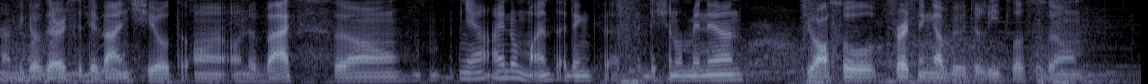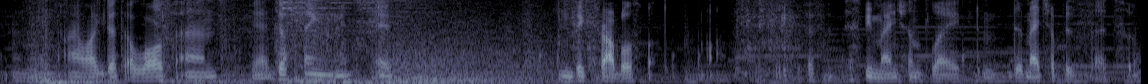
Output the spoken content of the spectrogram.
Um, because there is a Divine Shield on, on the Wax, so yeah, I don't mind. I think additional minion. You're also threatening up with the Lethal, so um, I like that a lot. And yeah, Justin is in big troubles, but as we mentioned, like the, matchup is bad, so.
